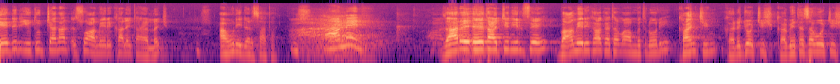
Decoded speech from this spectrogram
ኤድን YouTube channel እሷ አሜሪካ ላይ ታያለች። አሁን ይደርሳታል። አሜን ዛሬ እህታችን ኢልፌ በአሜሪካ ከተማ የምትኖሪ ከአንቺም ከልጆችሽ ከቤተሰቦችሽ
